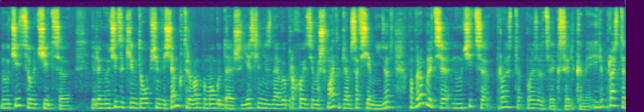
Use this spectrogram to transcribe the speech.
научиться учиться или научиться каким-то общим вещам, которые вам помогут дальше. Если, не знаю, вы проходите вышмат и прям совсем не идет, попробуйте научиться просто пользоваться excel или просто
